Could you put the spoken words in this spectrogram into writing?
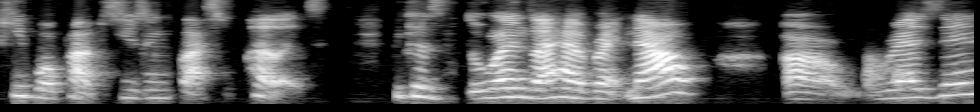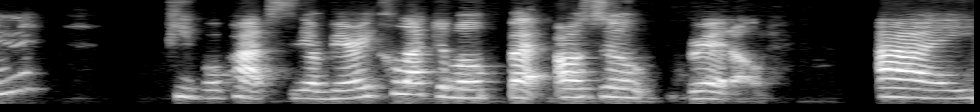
people pops using plastic pellets because the ones I have right now are resin people pops. They're very collectible, but also brittle. I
